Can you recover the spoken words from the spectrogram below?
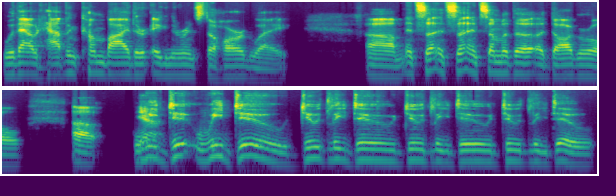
without having come by their ignorance the hard way. Um, and, so, and, so, and some of the uh, doggerel, uh, yeah. we do, we do, doodly do, doodly do, doodly do,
